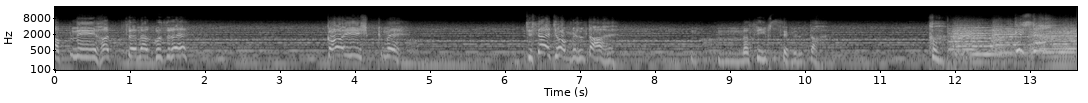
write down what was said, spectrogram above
अपनी हद से ना गुजरे। कोई इश्क में जिसे जो मिलता है नसीब से मिलता है। कृष्णा!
